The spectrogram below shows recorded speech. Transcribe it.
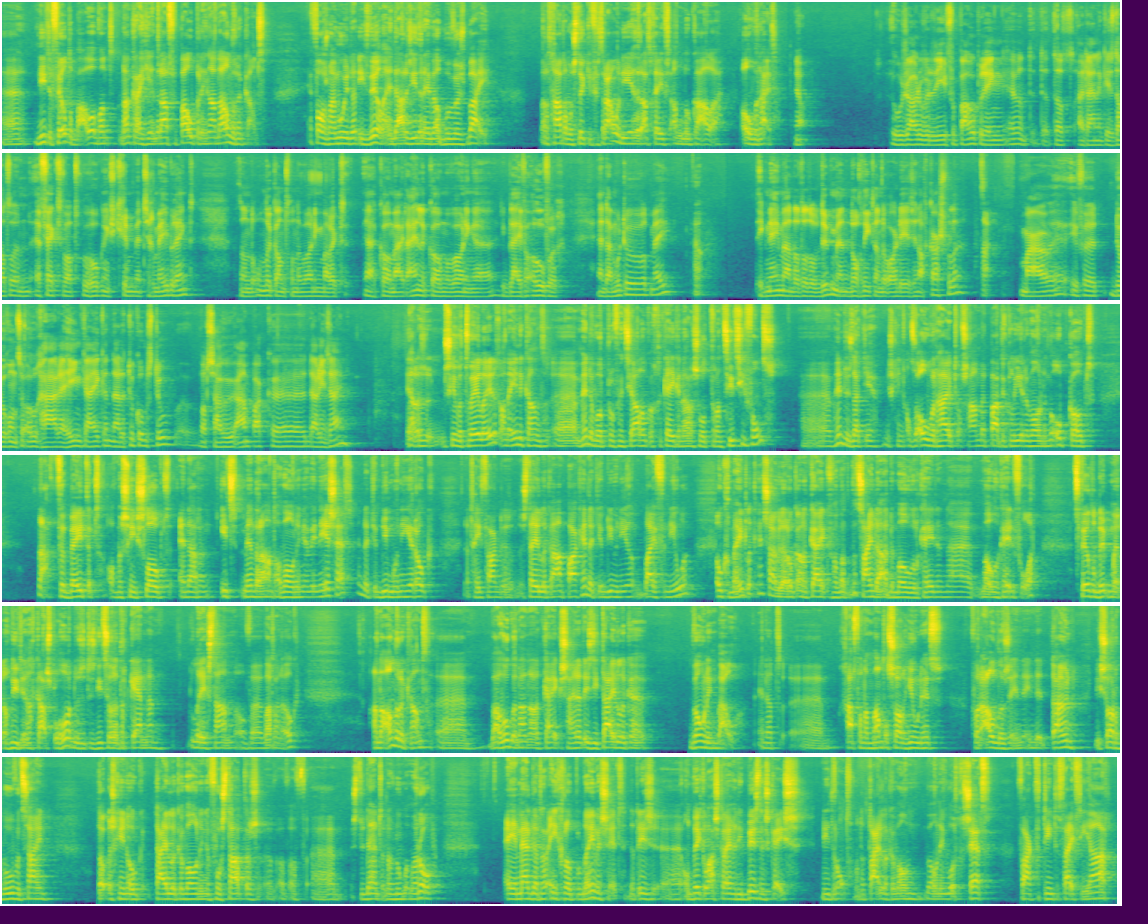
Uh, niet te veel te bouwen, want dan krijg je inderdaad verpaupering aan de andere kant. En volgens mij moet je dat niet willen en daar is iedereen wel bewust bij. Maar het gaat om een stukje vertrouwen die je inderdaad geeft aan de lokale overheid. Ja. Hoe zouden we die verpaupering, hè, want dat, dat, uiteindelijk is dat een effect wat bevolkingskrimp met zich meebrengt. Dat aan de onderkant van de woningmarkt ja, komen uiteindelijk komen woningen die blijven over. En daar moeten we wat mee. Ja. Ik neem aan dat dat op dit moment nog niet aan de orde is in Achtkarspelen. Nee. Maar eh, even door onze oogharen heen kijken naar de toekomst toe. Wat zou uw aanpak uh, daarin zijn? Ja, dat is misschien wat tweeledig. Aan de ene kant uh, er wordt provinciaal ook gekeken naar een soort transitiefonds. Uh, dus dat je misschien als overheid of samen met particuliere woningen opkoopt, nou, verbetert of misschien sloopt en daar een iets minder aantal woningen weer neerzet. En dat je op die manier ook dat heeft vaak de, stedelijke aanpak, hè, dat je op die manier blijft vernieuwen. Ook gemeentelijk hè, zijn we daar ook aan het kijken van wat, wat zijn daar de mogelijkheden, uh, mogelijkheden voor. Het speelt op dit moment nog niet in het hoor, dus het is niet zo dat er kernen leeg staan of uh, wat dan ook. Aan de andere kant, uh, waar we ook aan het kijken zijn, dat is die tijdelijke woningbouw. En dat gaat van een mantelzorgunit voor ouders in, in de tuin die zorgbehoevend zijn, tot misschien ook tijdelijke woningen voor starters of, of studenten of noem het maar op. En je merkt dat er één groot probleem in zit. Dat is, uh, ontwikkelaars krijgen die business case niet rond. Want een tijdelijke woning wordt gezet, vaak voor 10 tot 15 jaar.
